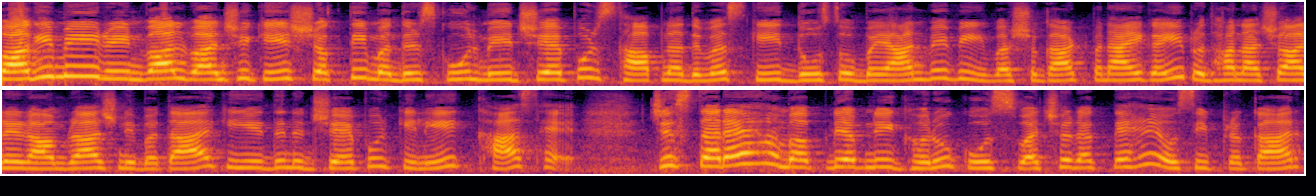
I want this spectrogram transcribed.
फागी में रेनवाल वांझी के शक्ति मंदिर स्कूल में जयपुर स्थापना दिवस की दो सौ वर्षगांठ मनाई गई। प्रधानाचार्य रामराज ने बताया कि ये दिन जयपुर के लिए खास है। जिस तरह हम अपने अपने घरों को स्वच्छ रखते हैं, उसी प्रकार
